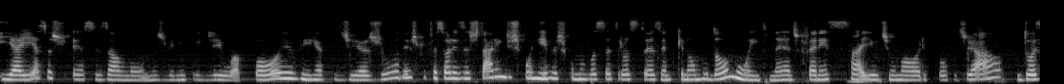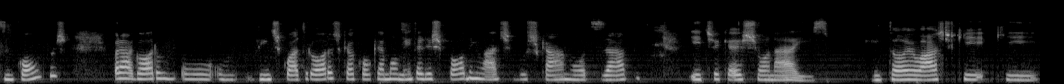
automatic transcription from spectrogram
e aí essas, esses alunos virem pedir o apoio, virem pedir ajuda e os professores estarem disponíveis, como você trouxe do exemplo, que não mudou muito, né? A diferença saiu de uma hora e pouco de aula, dois encontros, para agora o, o, o 24 horas, que a qualquer momento eles podem lá te buscar no WhatsApp e te questionar isso. Então eu acho que, que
